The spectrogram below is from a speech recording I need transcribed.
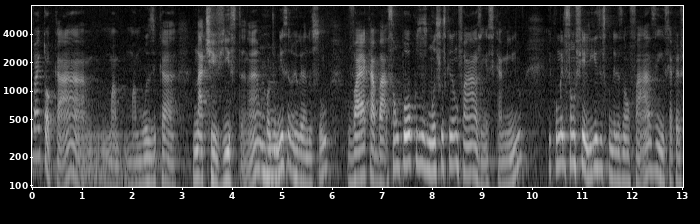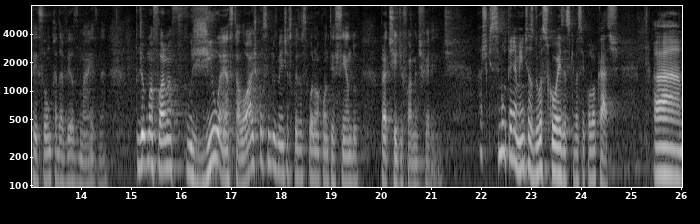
vai tocar uma, uma música nativista, né? Um uhum. acordeonista no Rio Grande do Sul vai acabar. São poucos os músicos que não fazem esse caminho e como eles são felizes quando eles não fazem se aperfeiçoam cada vez mais, né? Tu de alguma forma fugiu a esta lógica ou simplesmente as coisas foram acontecendo para ti de forma diferente? Acho que simultaneamente as duas coisas que você colocaste. Ah,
